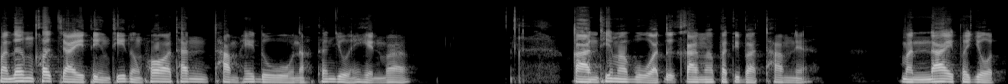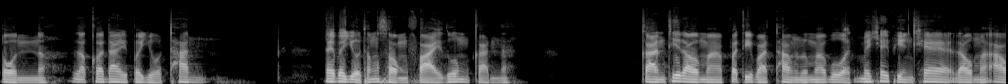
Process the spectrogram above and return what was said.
มันเริ่มเข้าใจสิ่งที่หลวงพ่อท่านทำให้ดูนะท่านอยู่ให้เห็นว่า การที่มาบวชหรือการมาปฏิบัติธรรมเนี่ย มันได้ประโยชน์ตนเนาะแล้วก็ได้ประโยชน์ท่าน ได้ประโยชน์ทั้งสองฝ่ายร่วมกันนะ การที่เรามาปฏิบัติธรรมหรือมาบวชไม่ใช่เพียงแค่เรามาเอา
